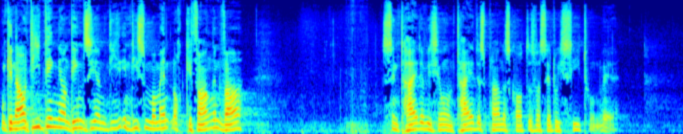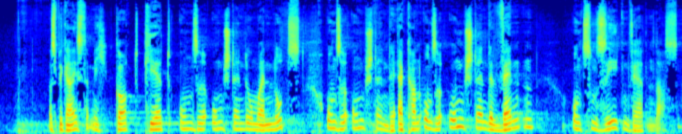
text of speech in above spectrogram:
Und genau die Dinge, an denen sie in diesem Moment noch gefangen war, sind Teil der Vision, Teil des Planes Gottes, was er durch sie tun will. Das begeistert mich. Gott kehrt unsere Umstände um. Er nutzt unsere Umstände. Er kann unsere Umstände wenden und zum Segen werden lassen.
